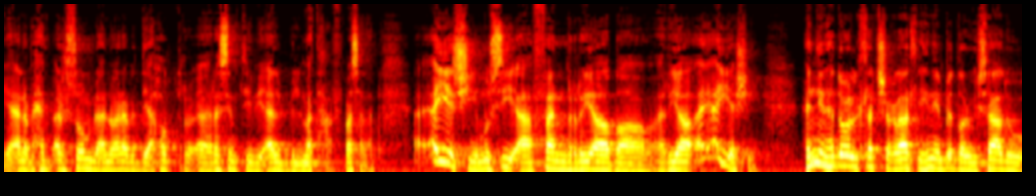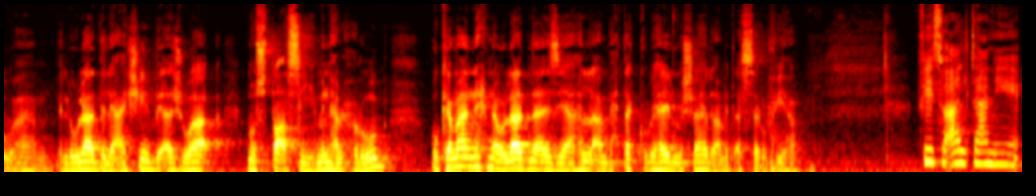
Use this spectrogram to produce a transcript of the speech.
يعني أنا بحب أرسم لأنه أنا بدي أحط آه، رسمتي بقلب المتحف مثلا. أي شيء موسيقى فن رياضة رياضة أي, أي شيء هن هدول الثلاث شغلات اللي هن بيقدروا يساعدوا الأولاد اللي عايشين بأجواء مستعصية من هالحروب وكمان نحن أولادنا إذا هلأ عم بيحتكوا بهاي المشاهد وعم يتأثروا فيها. في سؤال تاني.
